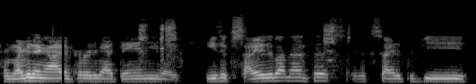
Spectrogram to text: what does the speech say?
from everything I've heard about Danny, like he's excited about Memphis. He's excited to be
